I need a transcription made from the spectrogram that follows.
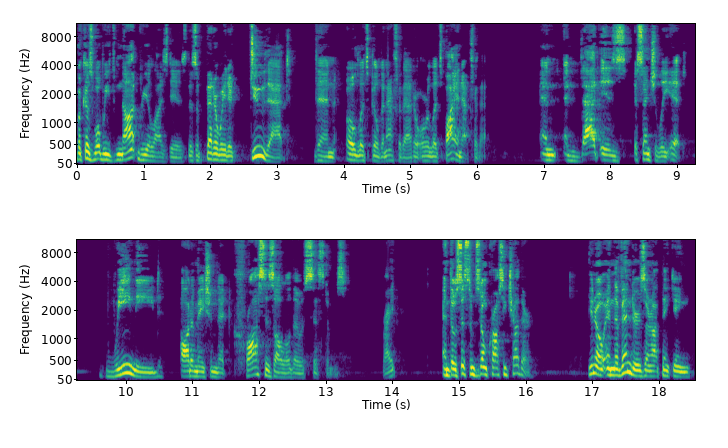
Because what we've not realized is there's a better way to do that than, oh, let's build an app for that or, or let's buy an app for that. And, and that is essentially it. We need automation that crosses all of those systems, right? And those systems don't cross each other. You know, and the vendors are not thinking,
